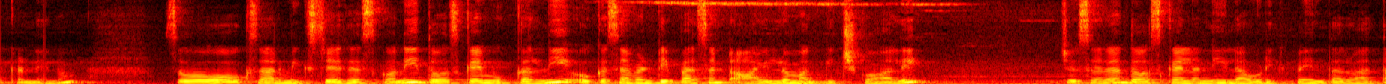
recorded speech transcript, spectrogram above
ఇక్కడ నేను. సో ఒకసారి మిక్స్ చేసేసుకొని దోసకాయ ముక్కల్ని ఒక సెవెంటీ పర్సెంట్ ఆయిల్లో మగ్గించుకోవాలి. చూసారా? దోసకాయలన్నీ ఇలా ఉడికిపోయిన తర్వాత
